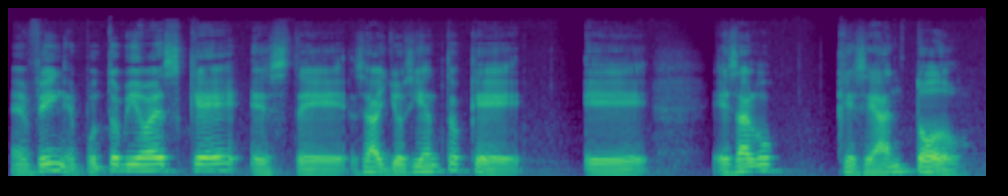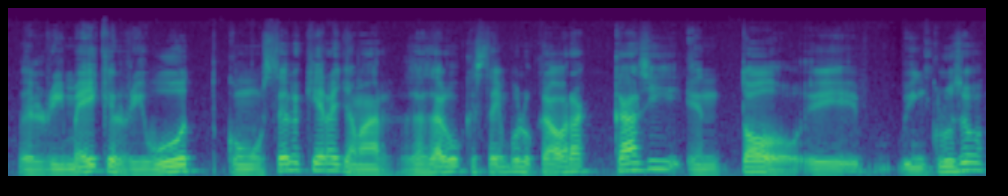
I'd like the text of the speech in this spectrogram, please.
En fin, el punto mío es que, este, o sea, yo siento que eh, es algo que se da en todo. el remake, el reboot, como usted lo quiera llamar. O sea, es algo que está involucrado ahora casi en todo. eh, incluso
